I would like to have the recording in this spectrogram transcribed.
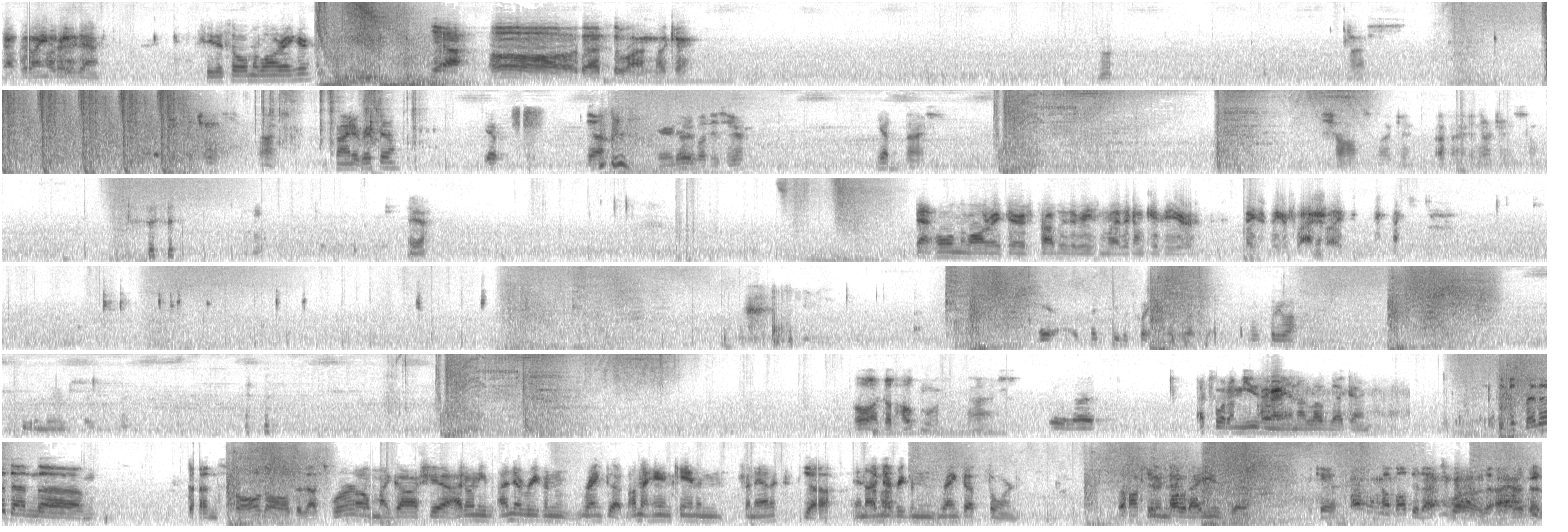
Don't go any further down. See this hole in the wall right here? Yeah. Oh, that's the one. Okay. Nice. Nice. You find it, Richo? Yep. Yeah. There it is. Everybody's here? Yep. Nice. Shots, okay. Okay, energy, so. Mm-hmm. Yeah. That hole in the wall right there is probably the reason why they don't give you your, basically your flashlight. yeah, let's see the quick. That's pretty well. See the moon shape. Oh, I got Hawkmoon. Nice. Really nice. That's what I'm using, man. I love that gun. Is it better than, um, than Thorn or the last word? Oh my gosh, yeah. I don't even. I never even ranked up. I'm a hand cannon fanatic, Yeah. and I Uh-huh. never even ranked up Thorn. Okay. Hawkmoon is what I use though. Okay. How about the last word? I heard that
